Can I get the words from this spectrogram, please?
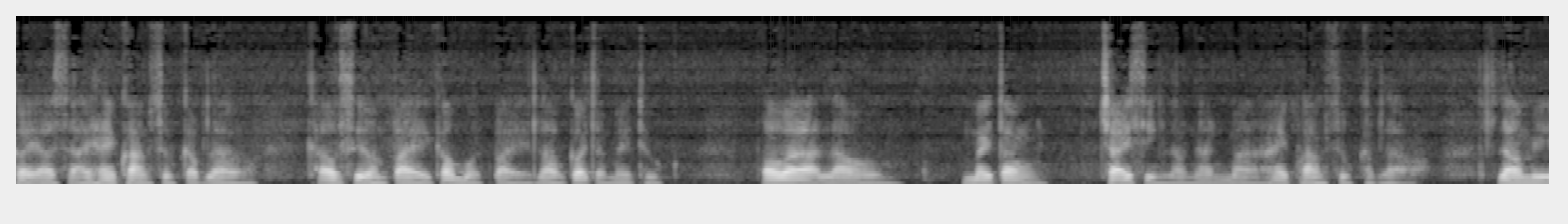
เคยอาศัยให้ความสุขกับเรา เขาเสื่อมไปเขาหมดไปเราก็จะไม่ทุกข์เพราะว่าเราไม่ต้องใช้สิ่งเหล่านั้นมาให้ความสุขกับเรา เรามี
